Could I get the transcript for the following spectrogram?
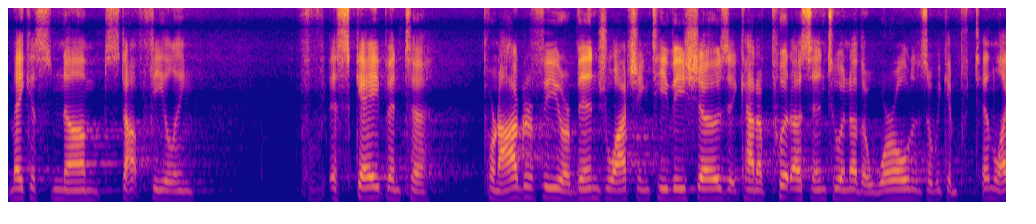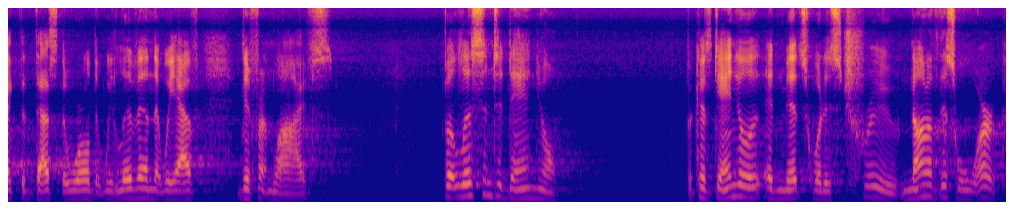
make us numb, stop feeling, escape into pornography or binge watching TV shows that kind of put us into another world, and so we can pretend like that that's the world that we live in, that we have different lives. But listen to Daniel. Because Daniel admits what is true. None of this will work.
